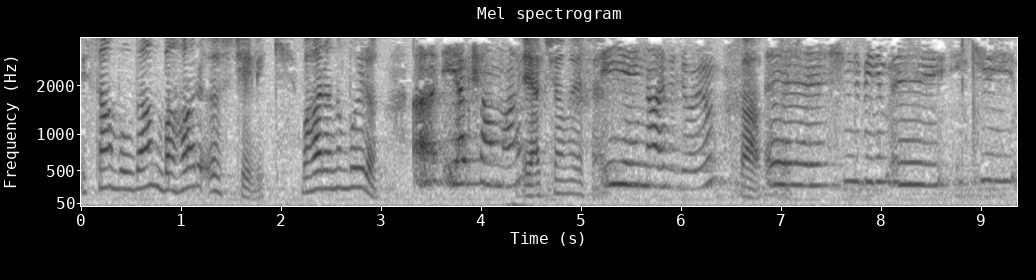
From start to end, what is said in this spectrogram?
İstanbul'dan Bahar Özçelik. Bahar Hanım buyurun. Aa, İyi akşamlar. İyi akşamlar efendim. İyi yayınlar diliyorum. Sağ olun. Ee, şimdi benim e, iki,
